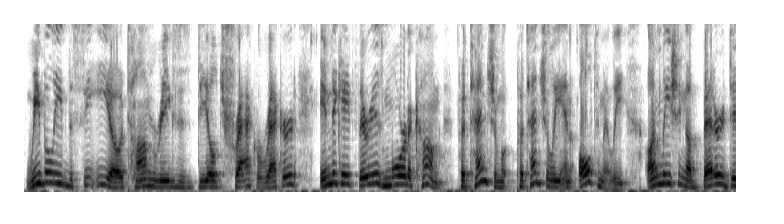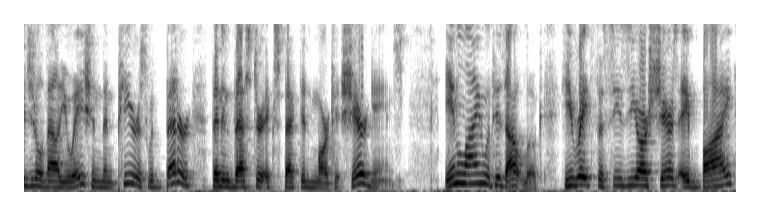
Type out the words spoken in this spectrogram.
we believe the CEO Tom Reeg's deal track record indicates there is more to come, potential, potentially and ultimately unleashing a better digital valuation than peers with better than investor expected market share gains. In line with his outlook, he rates the CZR shares a buy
